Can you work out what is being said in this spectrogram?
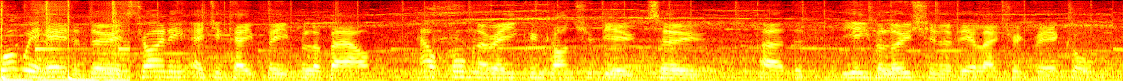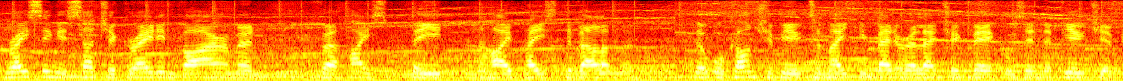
What we're here to do is try to educate people about how Formula E can contribute to uh, the, the evolution of the electric vehicle. Racing is such a great environment for high speed and high paced development that will contribute to making better electric vehicles in the future.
